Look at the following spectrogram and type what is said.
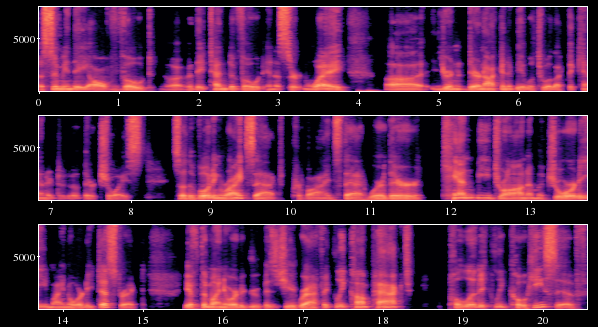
assuming they all vote uh, or they tend to vote in a certain way, uh, they're not going to be able to elect the candidate of their choice. So the Voting Rights Act provides that where there can be drawn a majority minority district, if the minority group is geographically compact, politically cohesive,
